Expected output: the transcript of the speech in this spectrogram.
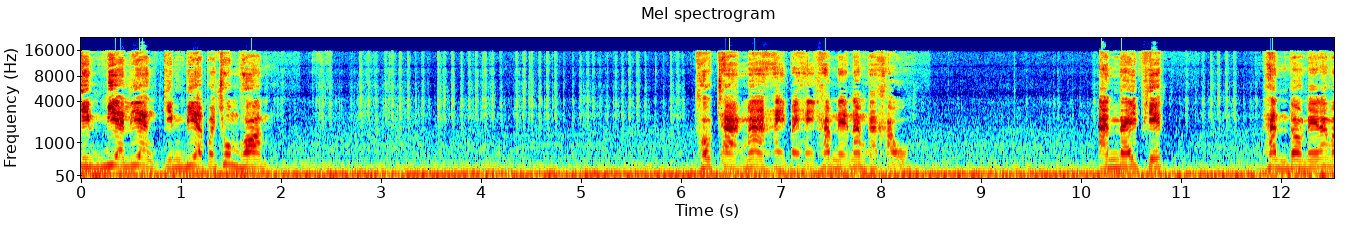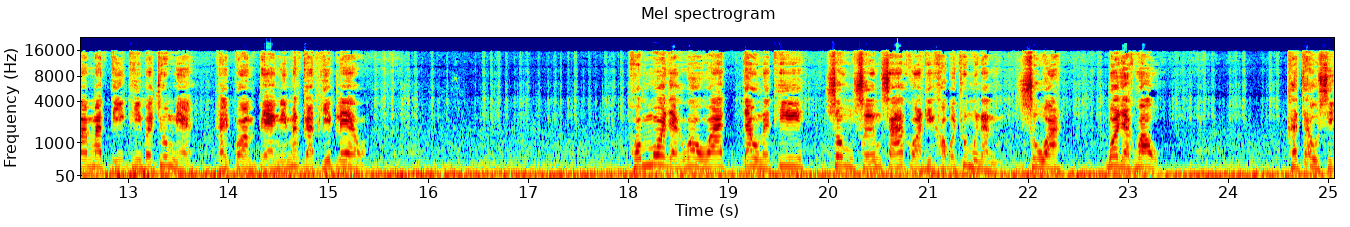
กินเบี้ยเลี้ยง กินเบี้ยประชุมพร้อม เขาจ้างมาให้ไปให้คำแนะนำกับเขา อันใดผิด ท่านต้องได้นำมามติที่ประชุมเนี่ย ให้ปลอมแปลงนี่มันก็ผิดแล้ว ผมบ่อยากว่าว่าเจ้าหน้าที่ส่งเสริมสากลที่เขาประชุมมือนั้นสัวบ่อยากว่าข้าเจ้าสิ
